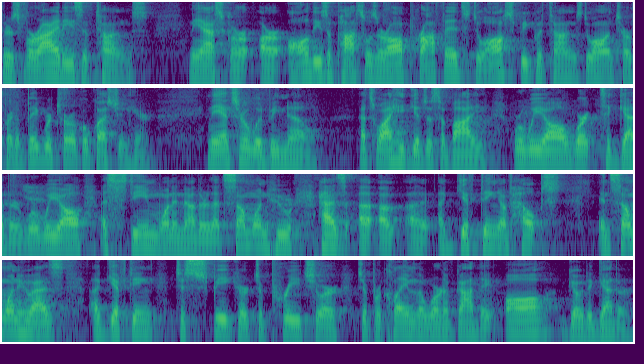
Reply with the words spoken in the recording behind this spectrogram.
there's varieties of tongues. And he asks, are, are all these apostles, are all prophets? Do all speak with tongues? Do all interpret? A big rhetorical question here. And the answer would be no. That's why he gives us a body where we all work together, where we all esteem one another, that someone who has a, a, a gifting of helps and someone who has a gifting to speak or to preach or to proclaim the word of God, they all go together.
